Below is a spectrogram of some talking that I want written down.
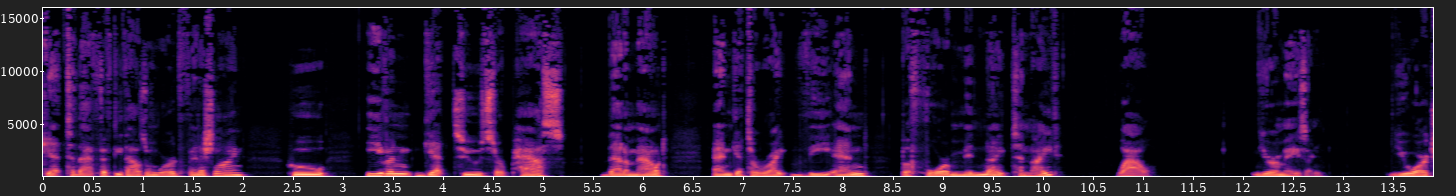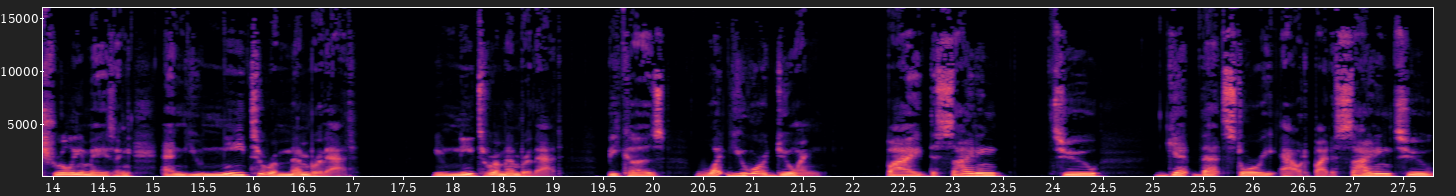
get to that 50,000 word finish line, who even get to surpass that amount and get to write the end before midnight tonight? Wow. You're amazing. You are truly amazing. And you need to remember that. You need to remember that because what you are doing by deciding to get that story out, by deciding to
